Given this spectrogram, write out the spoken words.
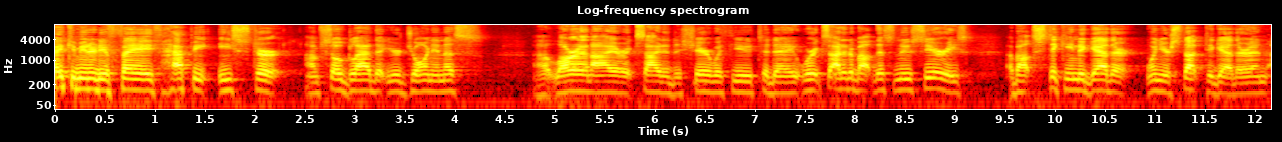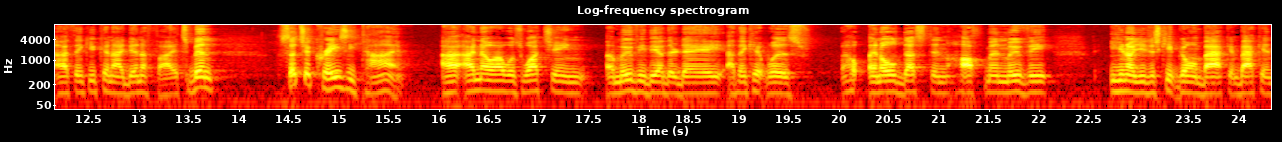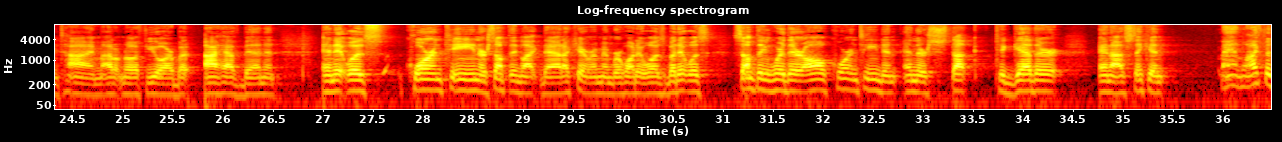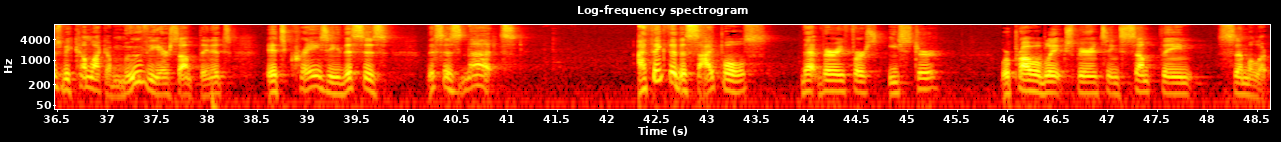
Hey, community of faith, happy Easter. I'm so glad that you're joining us. Uh, Laura and I are excited to share with you today. We're excited about this new series about sticking together when you're stuck together, and I think you can identify. It's been such a crazy time. I, I know I was watching a movie the other day. I think it was an old Dustin Hoffman movie. You know, you just keep going back and back in time. I don't know if you are, but I have been. And, and it was quarantine or something like that. I can't remember what it was, but it was something where they're all quarantined and, and they're stuck together. And I was thinking, man, life has become like a movie or something. It's, it's crazy. This is, this is nuts. I think the disciples that very first Easter were probably experiencing something similar.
